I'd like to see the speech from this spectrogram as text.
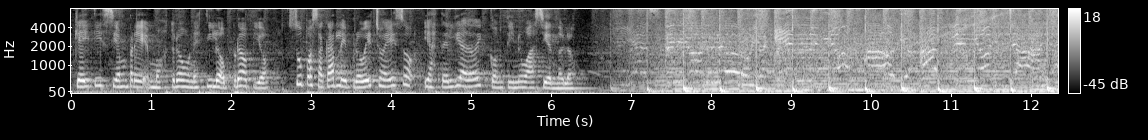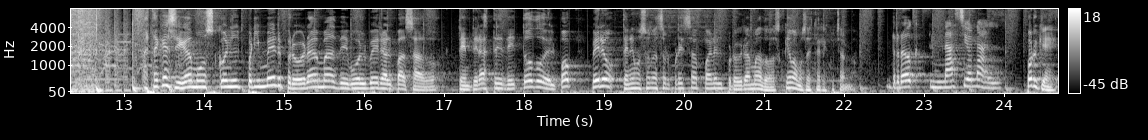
Katie siempre mostró un estilo propio, supo sacarle provecho a eso y hasta el día de hoy continúa haciéndolo. Hasta acá llegamos con el primer programa de Volver al Pasado. Te enteraste de todo el pop, pero tenemos una sorpresa para el programa 2. ¿Qué vamos a estar escuchando? Rock nacional. ¿Por qué?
